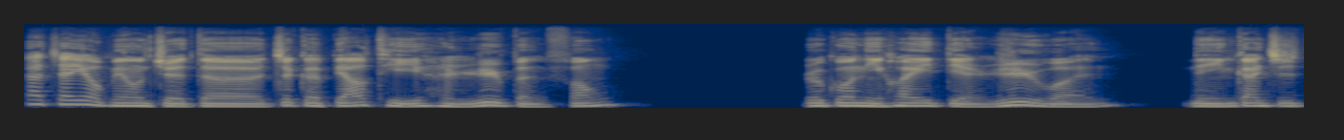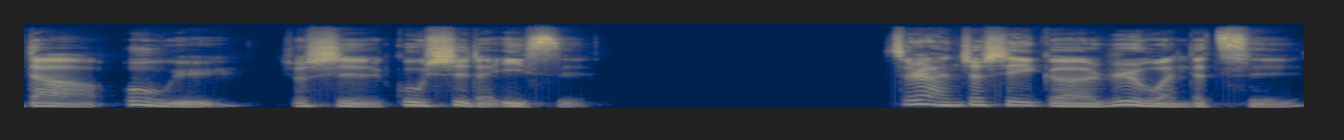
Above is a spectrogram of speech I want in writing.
大家有没有觉得这个标题很日本风？如果你会一点日文，你应该知道“物语”就是故事的意思。虽然这是一个日文的词，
